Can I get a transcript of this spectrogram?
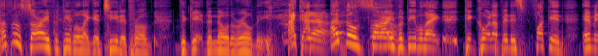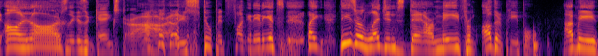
I feel sorry for people that get cheated from to get to know the real me. I got, Yeah, I feel sorry real. for people that get caught up in this fucking image. Oh, no, this nigga's a gangster. Oh, these stupid fucking idiots. Like these are legends that are made from other people. I mean,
